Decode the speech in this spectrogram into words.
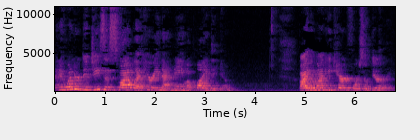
And I wonder, did Jesus smile at hearing that name applied to him by the one he cared for so dearly?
